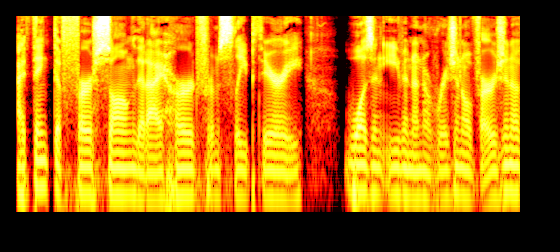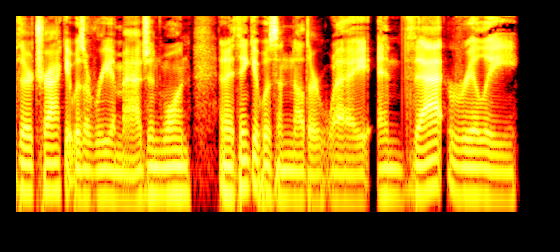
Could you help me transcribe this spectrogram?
I think the first song that I heard from Sleep Theory wasn't even an original version of their track, it was a reimagined one. And I think it was another way. And that really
